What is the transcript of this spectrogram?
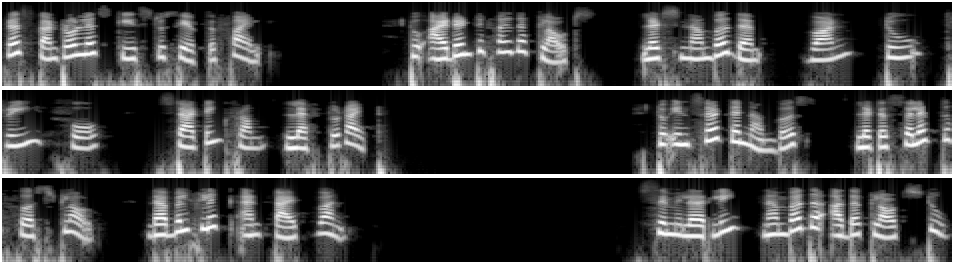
Press Ctrl S keys to save the file. To identify the clouds, let's number them 1, 2, 3, 4 starting from left to right. To insert the numbers, let us select the first cloud. Double click and type 1. Similarly, number the other clouds too.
